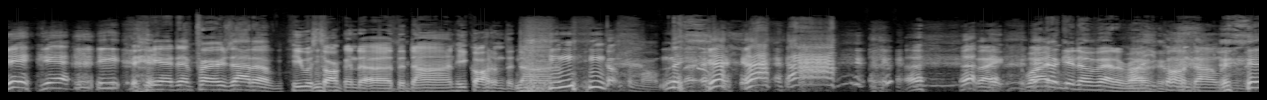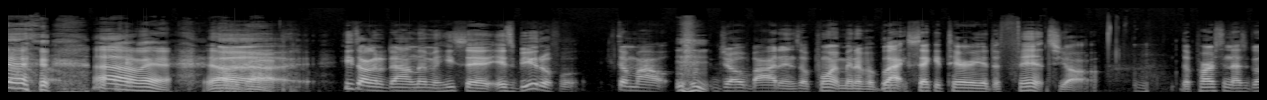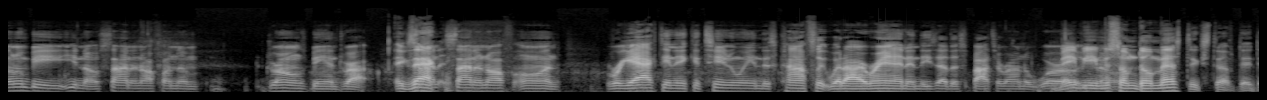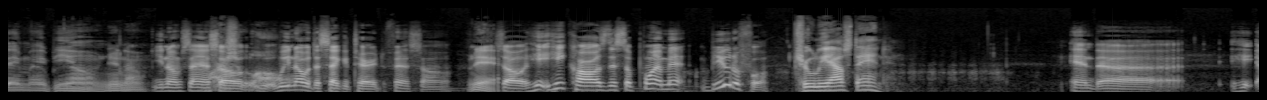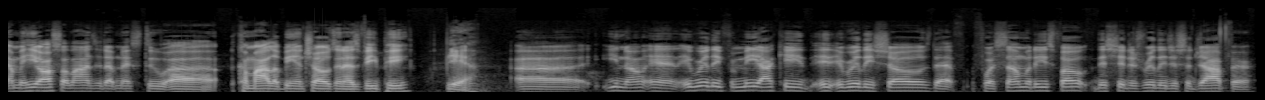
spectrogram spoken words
yeah, he, had that purge out of him. He was talking to uh, the Don. He called him the Don. Come on, man. like It why? don't get no better, bro. Why you calling Don Lemon Don? oh man. Oh Uh, god. he talking to Don Lemon. He said it's beautiful. He's talking about Joe Biden's appointment of a black Secretary of Defense, y'all. The person that's gonna be, you know, signing off on them drones being dropped. Exactly. Sign- signing off on reacting and continuing this conflict with Iran and these other spots around the world. Maybe even know. some domestic stuff that they may be on, you know. You know what I'm saying? Martial so law. we know what the Secretary of Defense on. Yeah. So he he calls this appointment beautiful. Truly outstanding. and uh, he, I mean, he also lines it up next to uh, Kamala being chosen as VP. Yeah. Uh, you know, and it really, for me, I keep it, it really shows that for some of these folk, this shit is really just a job fair.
